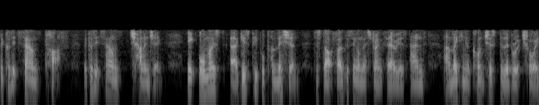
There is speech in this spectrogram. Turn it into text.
because it sounds tough, because it sounds challenging, it almost uh, gives people permission to start focusing on their strength areas and uh, making a conscious, deliberate choice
